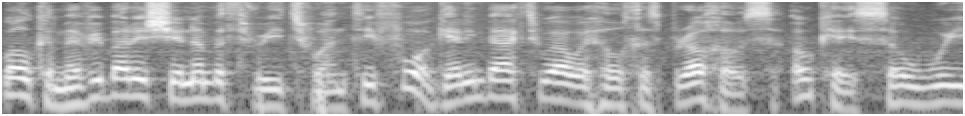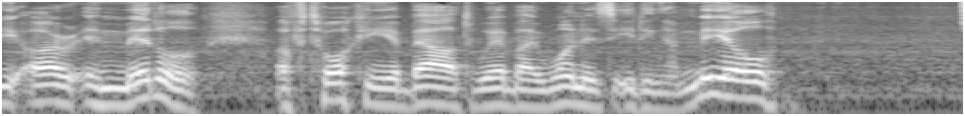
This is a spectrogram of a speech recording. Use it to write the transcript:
Welcome, everybody. Shiur number 324. Getting back to our Hilchas Brachos. Okay, so we are in middle of talking about whereby one is eating a meal,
